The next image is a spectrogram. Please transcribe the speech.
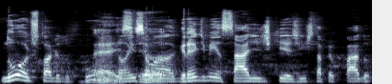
no auditório do Cubo. É, então isso isso é eu- uma grande mensagem de que a gente está preocupado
